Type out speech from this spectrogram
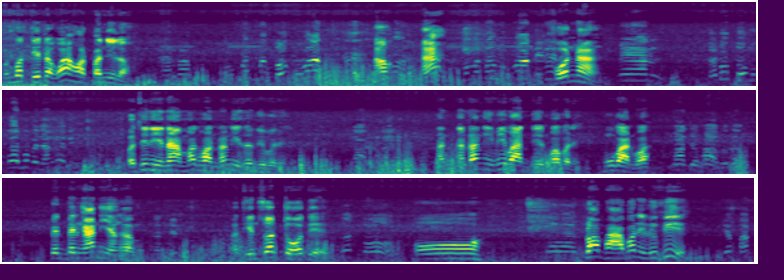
มันบ่ติดหรอกว่าฮอดปานนี้เหรอครับมันมันตกหมู่บ้านเอ้าฮะมันมาตกหมู่บ้านนี่ฝนน่ะแม่นแต่บ่ตกหมู่บ้านมันเป็นหยังเนี่ยนี่ปัจจุบันน้ำมาทอนทั้งนี้ซะติบัดนี้น้ำไหลอันอันทั้งนี้มีบ้านเตียนบ่บัดนี้หมู่บ้านบ่บ้านเจ้าภาพเด้อเป็นเป็นงานอีหยังครับกันเห็นอาทินส่วนตัวติเลือดโตโอ้แต่ว่าล้อมผาบ่นี่หรือพี่เก็บบัตร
